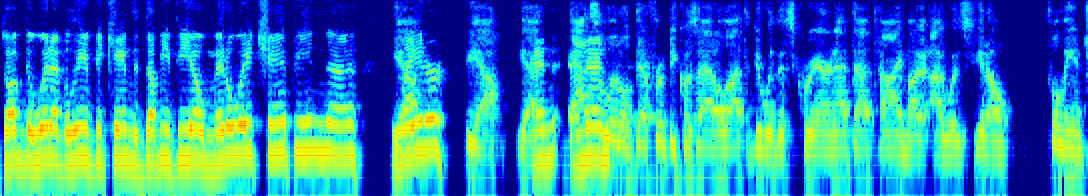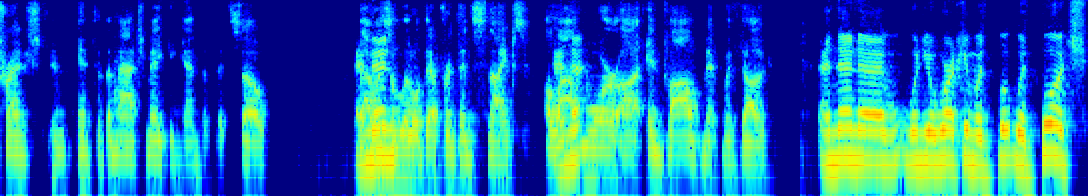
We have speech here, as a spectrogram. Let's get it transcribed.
Doug DeWitt, I believe, became the WBO middleweight champion uh, yeah. later. Yeah, yeah. And, That's and then, a little different because I had a lot to do with his career. And at that time, I, I was, you know, fully entrenched in, into the matchmaking end of it. So that then, was a little different than Snipes. A lot that, more uh, involvement with Doug. And then uh, when you're working with with Butch,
